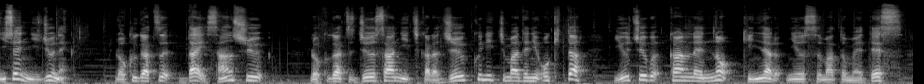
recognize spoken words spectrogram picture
2020年6月第3週6月13日から19日までに起きた YouTube 関連の気になるニュースまとめです。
